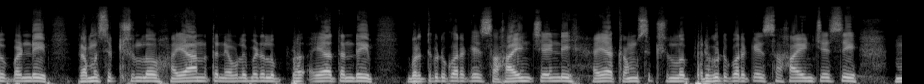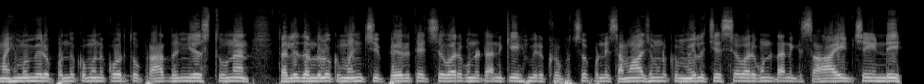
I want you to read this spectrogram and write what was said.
చూపండి. క్రమశిక్షణలో అయానతని ఎవరి బిడలు అయా తండ్రి బ్రతుకుడు కొరకే సహాయం చేయండి. అయా క్రమశిక్షణలో పెరుగుట కొరకే సహాయం చేసి మహిమ మీరు పొందుకోమని కోరుతూ ప్రార్థన చేస్తున్నాను. తల్లిదండ్రులకు మంచి పేరు తెచ్చే ఉండటానికి మీరు కృప చూపండి. సమాజంకు మేలు చేసే ఉండటానికి సహాయం చేయండి.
